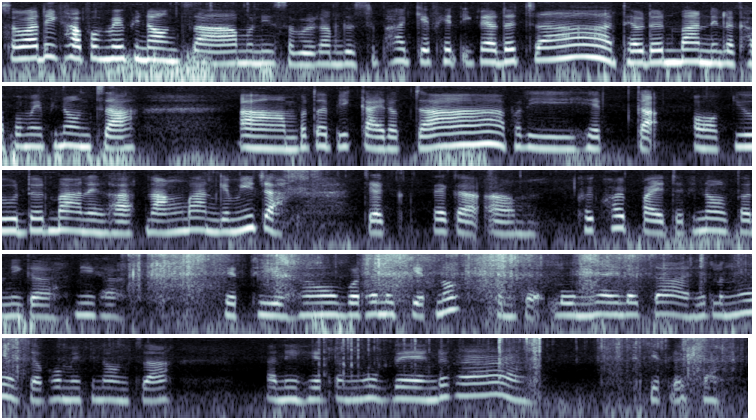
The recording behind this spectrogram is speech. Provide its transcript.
สวัสดีค่ะพ่อแม่พี่น้องจ้าวันนี้สบุรีรัมย์กุศภาเก็บเห็ดอีกแล้วเด้อจ้าแถวเดินบ้านนี่แหละค่ะพ่อแม่พี่น้องจ้าอ่าบ่ต้อยปีกไก่ดอกจ้า พอดีเห็ดกะออกอยู่เดินบ้านนี่ค่ะหลังบ้านแกมีจ้ะจะแต่กะอ่าค่อย ๆ ไปจ้ะพี่น้องตอนนี้ก็นี่ค่ะเห็ดที่เฮาบ่ทันได้เก็บเนาะเพิ่นก็เริ่มใหญ่แล้วจ้าเห็ดละโงกจ้ะพ่อแม่พี่น้องจ้าอันนี้เห็ดละโงกแดงเด้อค่ะ เก็บเลยจ้ะ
